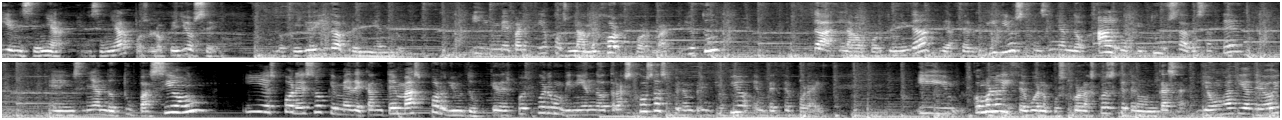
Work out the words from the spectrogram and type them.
y enseñar. Enseñar pues lo que yo sé, lo que yo he ido aprendiendo. Y me parecía pues la mejor forma. YouTube da la oportunidad de hacer vídeos enseñando algo que tú sabes hacer, enseñando tu pasión y es por eso que me decanté más por YouTube, que después fueron viniendo otras cosas, pero en principio empecé por ahí. ¿Y cómo lo hice? Bueno, pues con las cosas que tengo en casa y aún a día de hoy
